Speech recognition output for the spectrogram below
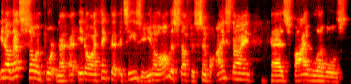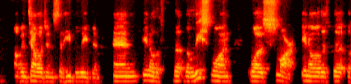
You know, that's so important. I, I, you know, I think that it's easy. You know, all this stuff is simple. Einstein has five levels of intelligence that he believed in. And, you know, the, the, the least one was smart. You know, the, the, the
